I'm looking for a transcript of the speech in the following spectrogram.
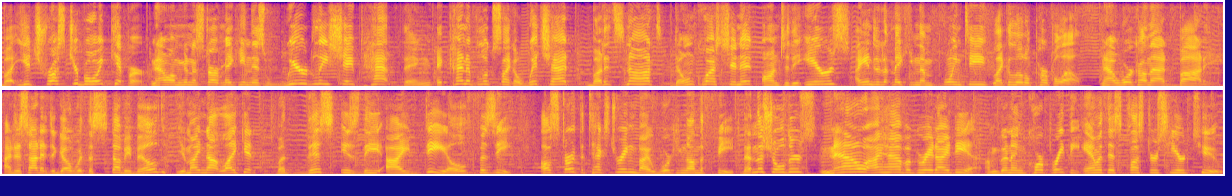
but you trust your boy Kipper. Now I'm gonna start making this weirdly shaped hat thing. It kind of looks like a witch hat, but it's not. Don't question it. Onto the ears. I ended up making them pointy like a little purple elf. Now work on that body. I decided to go with the stubby build. You might not like it, but this is the ideal physique. I'll start the texturing by working on the feet, then the shoulders. Now I have a great idea. I'm gonna incorporate the amethyst clusters here too.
